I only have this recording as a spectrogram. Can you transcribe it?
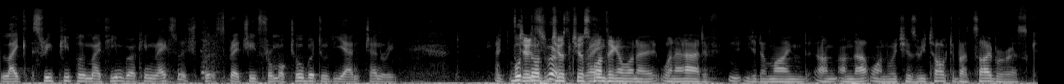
like three people in my team working on Excel spreadsheets from October to the end January. Uh, just, work, just, just right? one thing I want to want to add, if you don't mind, on, on that one, which is we talked about cyber risk.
